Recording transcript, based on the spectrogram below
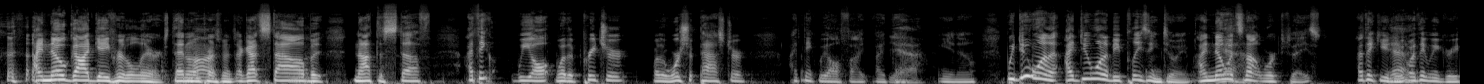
I know God gave her the lyrics. That don't impress me. I got style, but not the stuff. I think we all, whether preacher, whether worship pastor, I think we all fight fight Yeah. that. You know, we do want to. I do want to be pleasing to Him. I know it's not works based. I think you Yeah. do. I think we agree.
